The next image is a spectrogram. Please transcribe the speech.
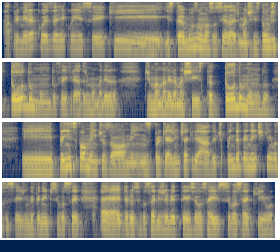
A primeira coisa é reconhecer que estamos numa sociedade machista onde todo mundo foi criado de uma maneira, de uma maneira machista, todo mundo. E principalmente os homens, porque a gente é criado, e, tipo, independente de quem você seja, independente se você é hétero, se você é LGBT, se você é isso, se você é aquilo,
